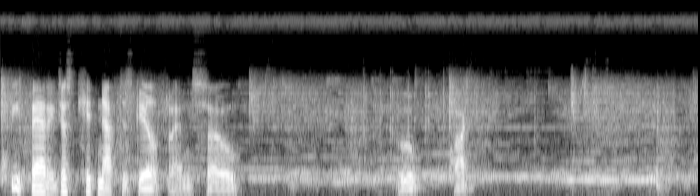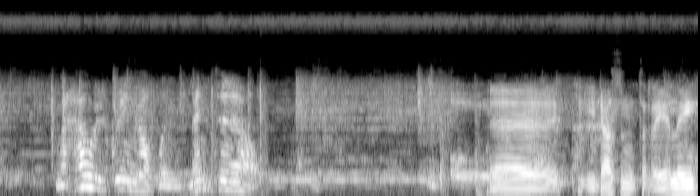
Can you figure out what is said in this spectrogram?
To be fair, he just kidnapped his girlfriend, so. Oop, fuck. Now how is Green Goblin meant to know? Uh, he doesn't really.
